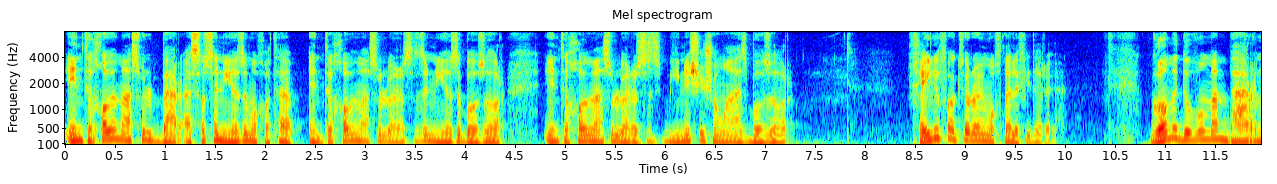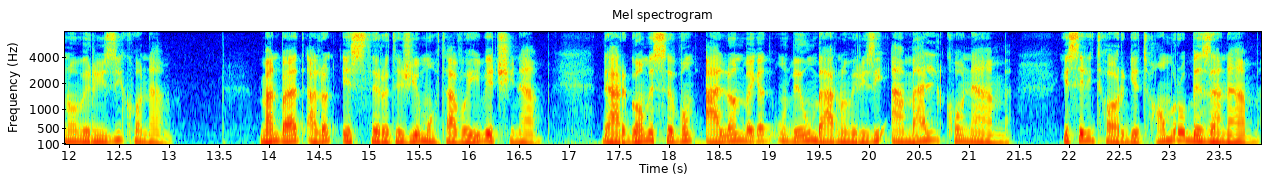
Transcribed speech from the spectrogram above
انتخاب محصول بر اساس نیاز مخاطب انتخاب محصول بر اساس نیاز بازار انتخاب محصول بر اساس بینش شما از بازار. خیلی فاکتورهای مختلفی داره. گام دوم من برنامه ریزی کنم. من باید الان استراتژی محتوایی بچینم. در گام سوم الان باید اون به اون برنامه ریزی عمل کنم. یه سری تارگت هام رو بزنم.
